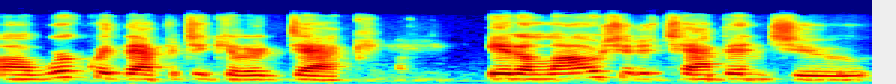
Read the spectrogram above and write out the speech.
uh, work with that particular deck, it allows you to tap into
